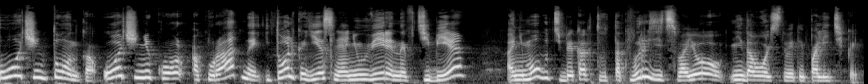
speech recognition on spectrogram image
очень тонко, очень аккуратно, и только если они уверены в тебе, они могут тебе как-то вот так выразить свое недовольство этой политикой.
